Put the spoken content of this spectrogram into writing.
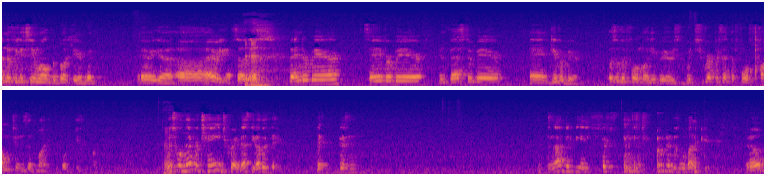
I don't know if you can see them all in the book here, but there we go. Uh, there we go. So yeah. spender bear, saver bear, investor bear, and giver bear. Those are the four money bears, which represent the four functions of money, of money. Yeah. which will never change, Craig. That's the other thing. There's, there's not going to be any fifth money, you know.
